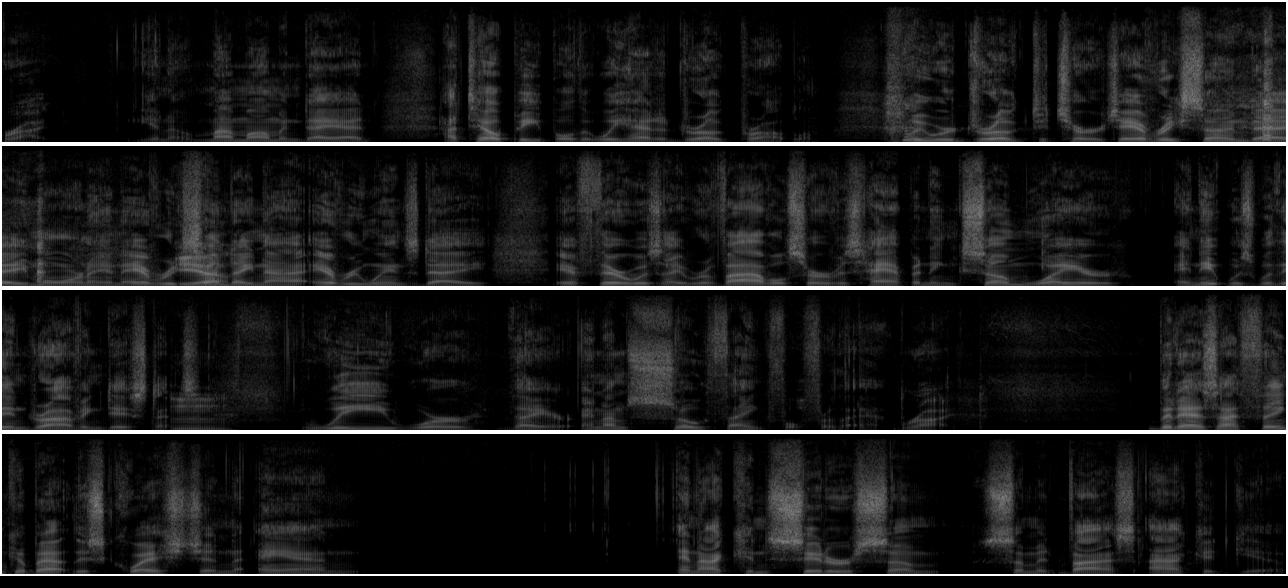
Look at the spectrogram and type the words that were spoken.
right. You know, my mom and dad, I tell people that we had a drug problem. We were drugged to church every Sunday morning, every Yeah. Sunday night, every Wednesday. If there was a revival service happening somewhere and it was within driving distance, Mm, we were there. And I'm so thankful for that. right. But as I think about this question and and I consider some some advice I could give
